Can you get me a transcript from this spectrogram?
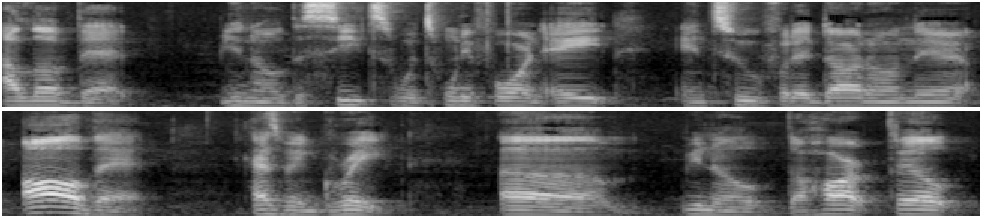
I love that. You know, the seats with 24 and 8 and 2 for their daughter on there. All that has been great. Um, you know, the heartfelt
